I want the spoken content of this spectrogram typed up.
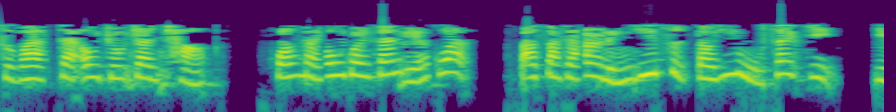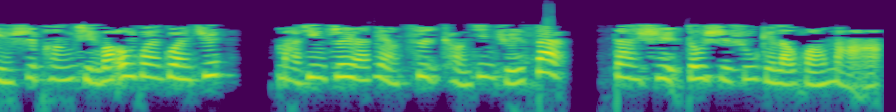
此外，在欧洲战场，皇马欧冠三连冠，巴萨在二零一四到一五赛季也是捧起了欧冠冠军。马竞虽然两次闯进决赛，但是都是输给了皇马。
